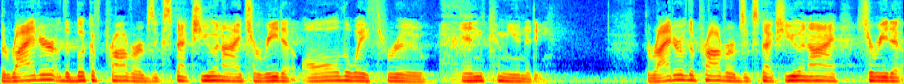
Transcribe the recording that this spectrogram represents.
the writer of the book of Proverbs expects you and I to read it all the way through in community. The writer of the Proverbs expects you and I to read it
